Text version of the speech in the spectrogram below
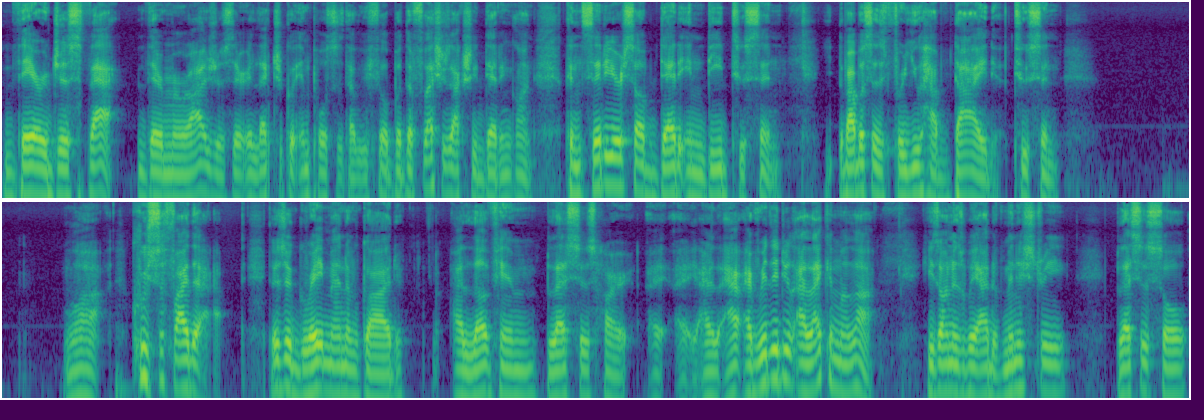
they're just that they're mirages, they're electrical impulses that we feel, but the flesh is actually dead and gone. Consider yourself dead indeed to sin. The Bible says, For you have died to sin. Wow. Crucify the. There's a great man of God. I love him. Bless his heart. I, I, I, I really do. I like him a lot. He's on his way out of ministry. Bless his soul.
